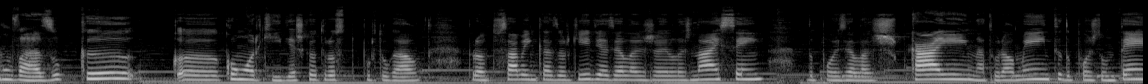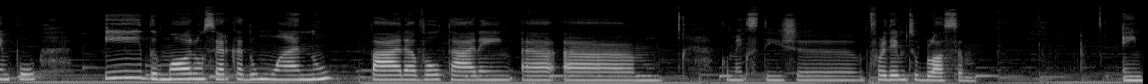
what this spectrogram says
um vaso que uh, com orquídeas que eu trouxe de Portugal. Pronto, sabem que as orquídeas elas, elas nascem, depois elas caem naturalmente, depois de um tempo, e demoram cerca de um ano para voltarem a, a como é que se diz? Uh, for them to blossom. em,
